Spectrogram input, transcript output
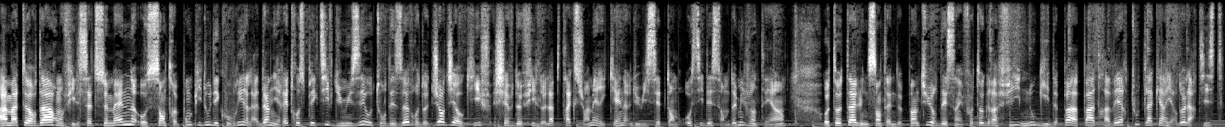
Amateurs d'art, on file cette semaine au Centre Pompidou découvrir la dernière rétrospective du musée autour des œuvres de Georgia O'Keeffe, chef de file de l'abstraction américaine du 8 septembre au 6 décembre 2021. Au total, une centaine de peintures, dessins et photographies nous guident pas à pas à travers toute la carrière de l'artiste.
